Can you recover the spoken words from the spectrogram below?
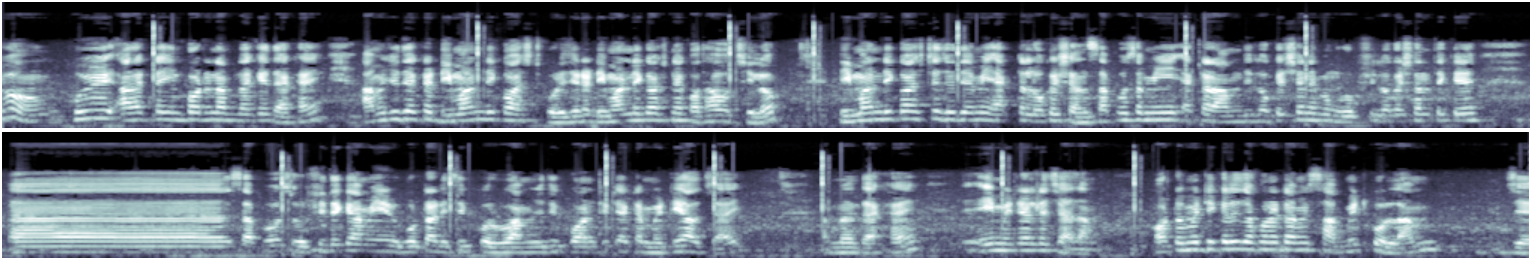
এবং খুবই আরেকটা ইম্পর্টেন্ট আপনাকে দেখাই। আমি যদি একটা ডিমান্ড রিকোয়েস্ট করি, যেটা ডিমান্ড রিকোয়েস্ট নিয়ে কথা হচ্ছিল ডিমান্ড রিকোয়েস্টে যদি আমি একটা লোকেশন সাপোজ আমি একটা রামদি লোকেশন এবং রূপসী লোকেশন থেকে সাপোজ রূপসী থেকে আমি গোটা রিসিভ করব, আমি যদি কোয়ান্টিটি একটা মেটেরিয়াল চাই, আপনার দেখাই, এই মেটেরিয়ালটা চাইলাম। অটোমেটিক্যালি যখন এটা আমি সাবমিট করলাম যে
